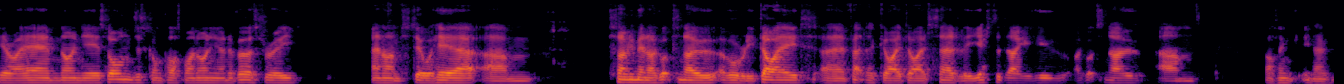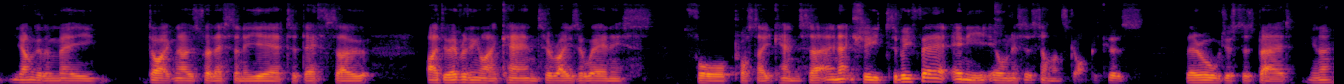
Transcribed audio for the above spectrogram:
Here I am, nine years on, just gone past my nine year anniversary, and I'm still here. Um, so many men I got to know have already died. Uh, in fact, a guy died sadly yesterday who I got to know. Um, I think you know, younger than me, diagnosed for less than a year to death. So I do everything I can to raise awareness for prostate cancer, and actually, to be fair, any illness that someone's got because they're all just as bad, you know.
